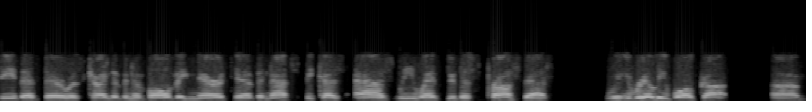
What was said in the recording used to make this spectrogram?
see that there was kind of an evolving narrative. And that's because as we went through this process, we really woke up um,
